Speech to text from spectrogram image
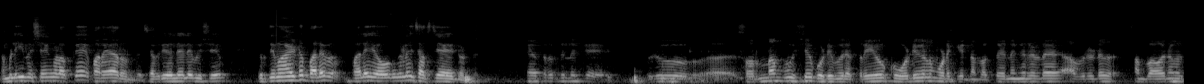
നമ്മൾ ഈ വിഷയങ്ങളൊക്കെ പറയാറുണ്ട്. ശബരിമലയിലെ വിഷയം കൃത്യമായിട്ട് പല പല യോഗങ്ങളിൽ ചർച്ചയായിട്ടുണ്ട്. ക്ഷേത്രത്തിലൊക്കെ ഒരു സ്വർണം പൂശിയ കൊടിമരം എത്രയോ കോടികൾ മുടക്കിയിട്ടുണ്ട്. ഭക്തജനങ്ങളുടെ അവരുടെ സംഭാവനകൾ.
